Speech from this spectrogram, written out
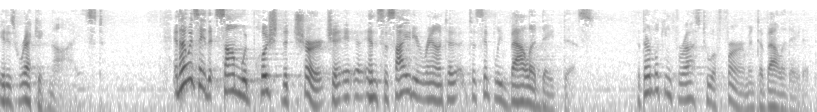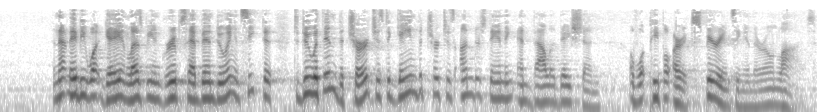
it is recognized. And I would say that some would push the church and society around to, to simply validate this. That they're looking for us to affirm and to validate it. And that may be what gay and lesbian groups have been doing and seek to, to do within the church is to gain the church's understanding and validation of what people are experiencing in their own lives.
